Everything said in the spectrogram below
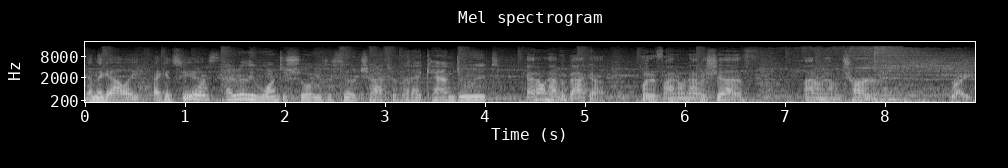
in the galley. I can see it. I really want to show you the third chapter that I can do it. I don't have a backup, but if I don't have a chef, I don't have a charter. Right.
